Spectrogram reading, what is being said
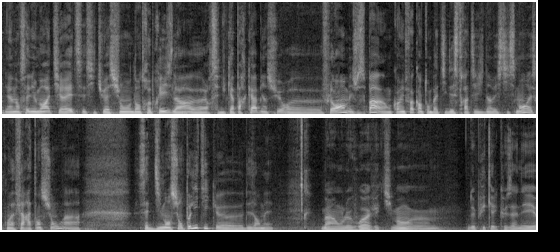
il y a un enseignement à tirer de ces situations d'entreprise là. Euh, alors c'est du cas par cas bien sûr, euh, Florent, mais je ne sais pas. Encore une fois, quand on bâtit des stratégies d'investissement, est-ce qu'on va faire attention à cette dimension politique euh, désormais? Ben, on le voit effectivement depuis quelques années,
